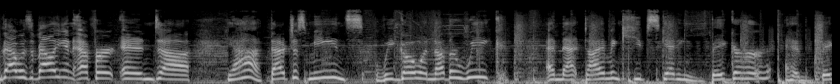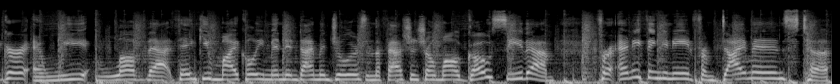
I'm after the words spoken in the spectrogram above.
that was a valiant effort, and uh, yeah, that just means we go another week, and that diamond keeps getting bigger and bigger, and we love that. Thank you, Michael E. Minden Diamond Jewelers in the Fashion Show Mall. Go see them for anything you need, from diamonds to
